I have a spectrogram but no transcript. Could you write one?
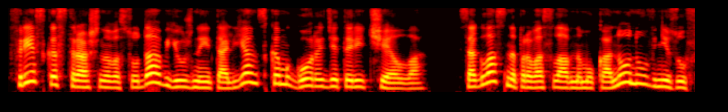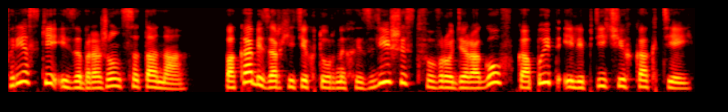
Фреска страшного суда в южноитальянском городе Торричелло. Согласно православному канону, внизу фрески изображен сатана. Пока без архитектурных излишеств, вроде рогов, копыт или птичьих когтей.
